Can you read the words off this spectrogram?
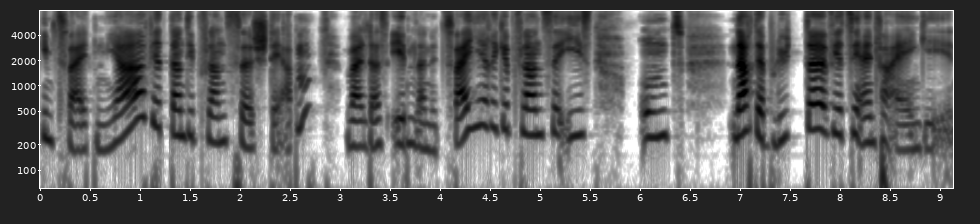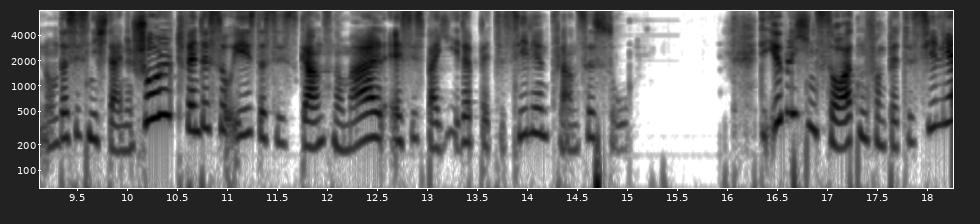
Im zweiten Jahr wird dann die Pflanze sterben, weil das eben eine zweijährige Pflanze ist und nach der Blüte wird sie einfach eingehen. Und das ist nicht deine Schuld, wenn das so ist. Das ist ganz normal. Es ist bei jeder Petersilienpflanze so. Die üblichen Sorten von Petersilie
